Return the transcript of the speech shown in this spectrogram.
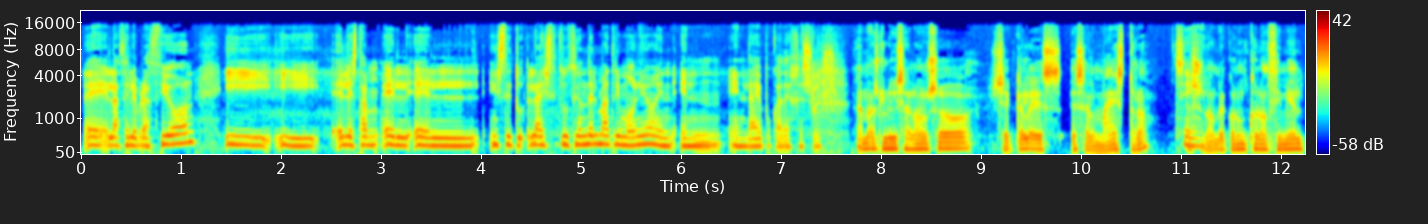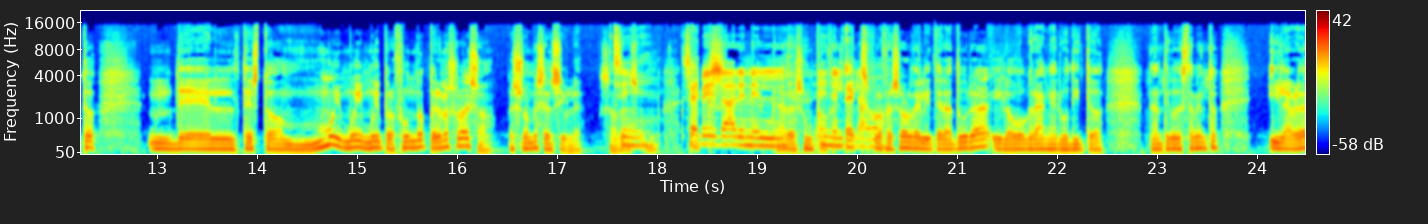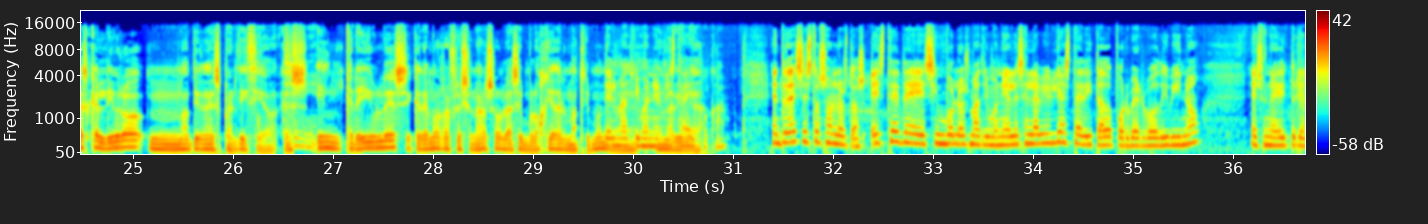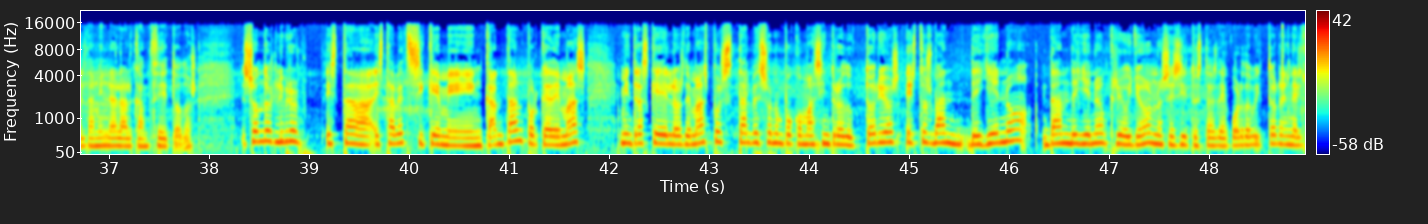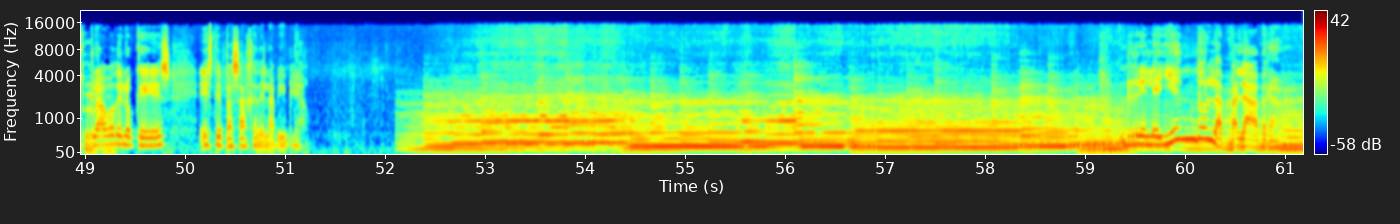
Eh, la celebración y, el, la institución del matrimonio en, en, la época de Jesús. Además, Luis Alonso Shekel es el maestro es un hombre con un conocimiento del texto muy, muy, muy profundo, pero no solo eso, es un hombre sensible. Sí, sabe dar en el, claro, es un ex profesor de literatura y luego gran erudito del Antiguo Testamento. Y la verdad es que el libro mm, no tiene desperdicio. Es increíble si queremos reflexionar sobre la simbología del matrimonio. Del matrimonio en, esta época. Entonces, estos son los dos. Este de símbolos matrimoniales en la Biblia está editado por Verbo Divino es una editorial también al alcance de todos. Son dos libros, esta, esta vez sí que me encantan, porque además, mientras que los demás pues tal vez son un poco más introductorios, estos van de lleno, dan de lleno, creo yo, no sé si tú estás de acuerdo, Víctor, en el clavo de lo que es este pasaje de la Biblia. Releyendo la palabra.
